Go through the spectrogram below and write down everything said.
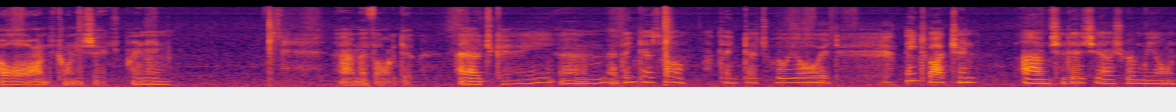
Or on the 26th. Printing. Um, if I want to. Okay, um, I think that's all. Think that's really all it. Thanks for watching. Um, so this is will be on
